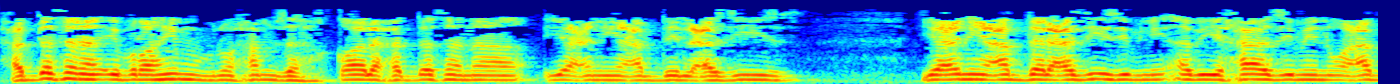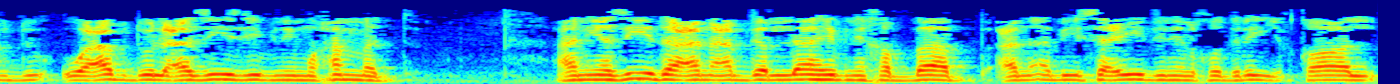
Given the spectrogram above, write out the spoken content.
حدثنا إبراهيم بن حمزة قال حدثنا يعني عبد العزيز يعني عبد العزيز بن أبي حازم وعبد, وعبد العزيز بن محمد. عن يزيد عن عبد الله بن خباب عن أبي سعيد الخدري قال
